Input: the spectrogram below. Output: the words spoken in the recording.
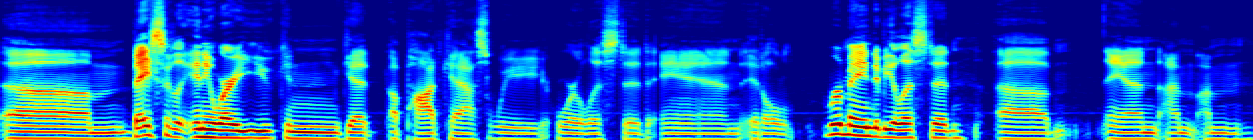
um, basically anywhere you can get a podcast. We were listed, and it'll remain to be listed. Um, and I'm I'm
